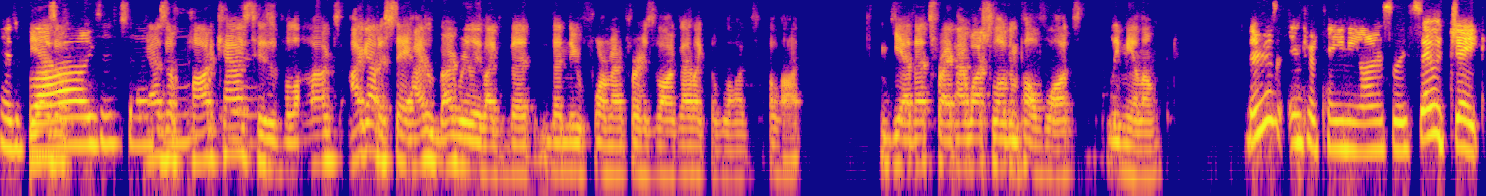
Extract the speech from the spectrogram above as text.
his has a- vlogs and stuff. He has a podcast, his vlogs. I gotta say, I I really like the the new format for his vlogs. I like the vlogs a lot. Yeah, that's right. I watch Logan Paul vlogs. Leave me alone. They're just entertaining, honestly. Same with Jake.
